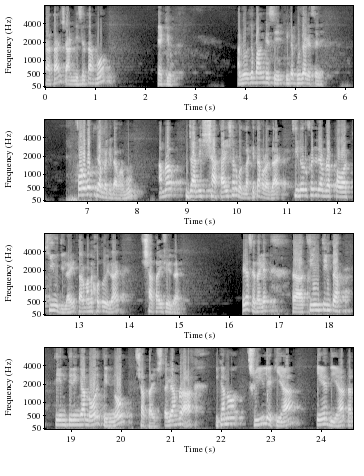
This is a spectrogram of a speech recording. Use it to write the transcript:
সাতাইশ আর নিচে থাকব একিউ আমি ওই যে বাঙ্গেছি এটা বোঝা গেছে। পরবর্তীতে আমরা কিতা করব? আমরা জানি সাতাইশের বদলা কিতা করা যায়? তিনের উপরে যদি আমরা পাওয়ার কিউ দিলাই, তার মানে কত হয়ে যায়? সাতাইশ হয়ে যায়। ঠিক আছে? তাইলে তিন তিনটা, তিন তিরিঙ্গা নয়, তিন নং সাতাইশ। তাইলে আমরা এখানে থ্রি লেখিয়া এ দিয়া তার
